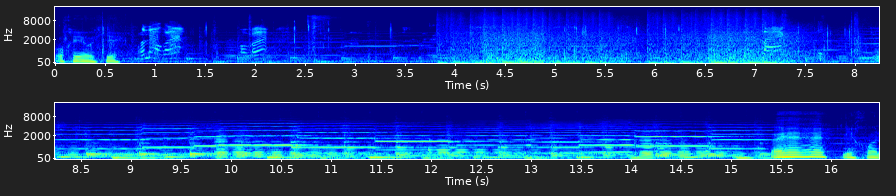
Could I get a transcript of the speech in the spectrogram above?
โอเค โอเค มันออกแล้วออกแล้วแตกเฮ้ยเฮ้ยเฮ้ยมีคน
